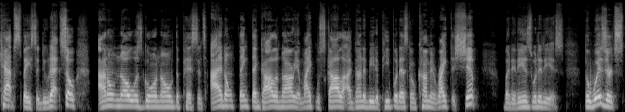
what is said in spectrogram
cap space to do that. So I don't know what's going on with the Pistons. I don't think that Gallinari and Mike Muscala are going to be the people that's going to come and right the ship, but it is what it is. The Wizards,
